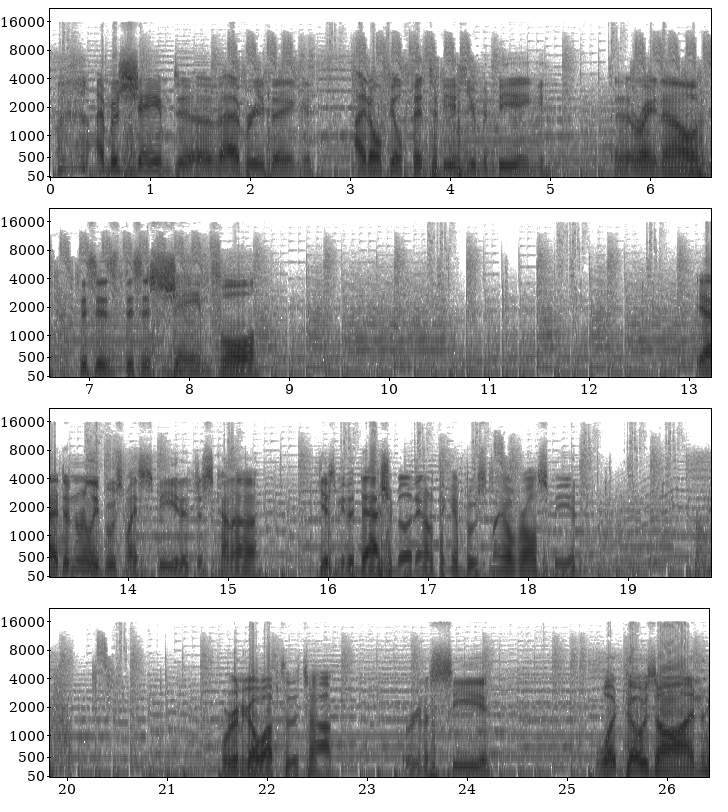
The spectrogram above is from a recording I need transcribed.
I'm ashamed of everything. I don't feel fit to be a human being uh, right now. This is this is shameful. Yeah, it didn't really boost my speed. It just kind of gives me the dash ability. I don't think it boosts my overall speed. We're going to go up to the top. We're going to see what goes on.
